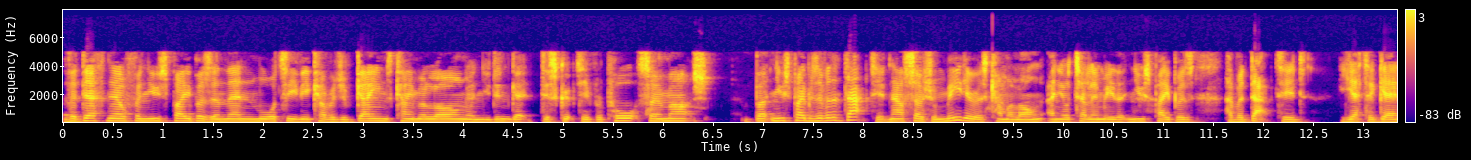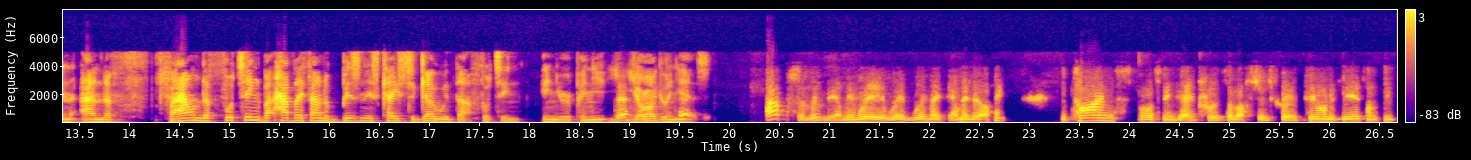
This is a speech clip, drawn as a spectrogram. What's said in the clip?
the death knell for newspapers and then more TV coverage of games came along and you didn't get descriptive reports so much. But newspapers have adapted. Now social media has come along and you're telling me that newspapers have adapted yet again and have found a footing, but have they found a business case to go with that footing, in your opinion? Definitely. You're arguing yes. Absolutely. I mean, we're, we're, we're making, I mean, I think the Times has been going through its illustrious career, 200 years. I think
